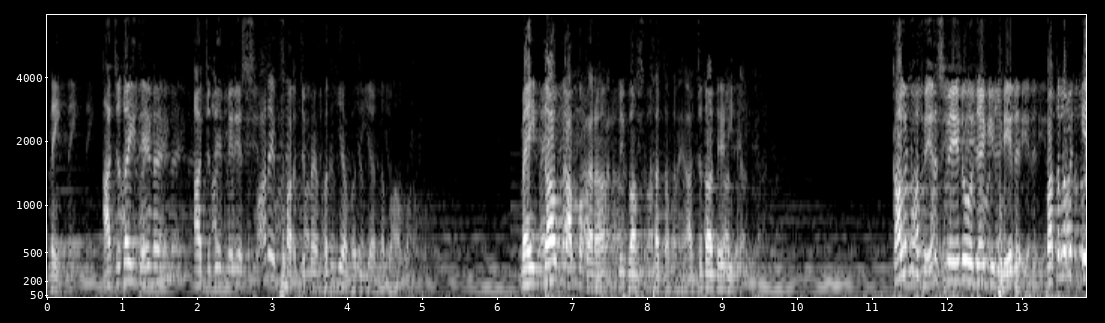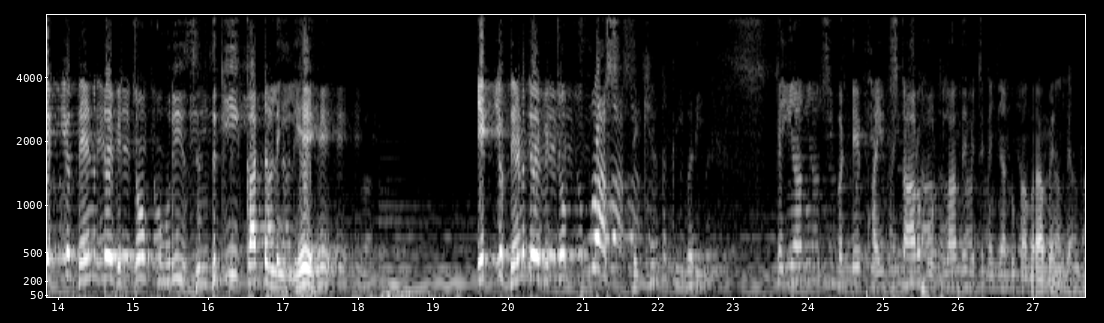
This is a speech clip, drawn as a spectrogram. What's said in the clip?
ਨਹੀਂ ਨਹੀਂ ਅੱਜ ਦਾ ਹੀ ਦਿਨ ਹੈ। ਅੱਜ ਦੇ ਮੇਰੇ ਸਾਰੇ ਫਰਜ਼ ਮੈਂ ਵਧੀਆ ਵਧੀਆ ਨਿਭਾਵਾਂ। ਮੈਂ ਇੰਦਾ ਕੰਮ ਕਰਾਂ ਵੀ ਬਸ ਖਤਮ ਹੈ। ਅੱਜ ਦਾ ਦਿਨ ਹੀ ਕਰਨਾ ਕੱਲ ਨੂੰ ਫੇਰ ਸਵੇਰ ਹੋ ਜਾਏਗੀ, ਫੇਰ ਮਤਲਬ ਇੱਕ ਦਿਨ ਦੇ ਵਿੱਚੋਂ ਪੂਰੀ ਜ਼ਿੰਦਗੀ ਕੱਢ ਲਈਏ। ਇੱਕ ਦਿਨ ਦੇ ਵਿੱਚੋਂ ਪੂਰਾ ਦੇਖਿਆ ਨਾ ਕਈ ਵਾਰੀ, ਕਈਆਂ ਨੂੰ ਤੁਸੀਂ ਵੱਡੇ 5 ਸਟਾਰ ਹੋਟਲਾਂ ਦੇ ਵਿੱਚ ਕਈਆਂ ਨੂੰ ਕਮਰਾ ਮਿਲ ਜਾਂਦਾ।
